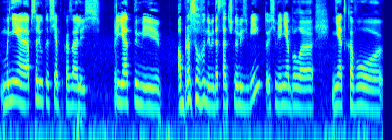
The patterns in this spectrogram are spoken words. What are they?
Мне абсолютно все показались приятными образованными достаточно людьми, то есть у меня не было ни от кого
